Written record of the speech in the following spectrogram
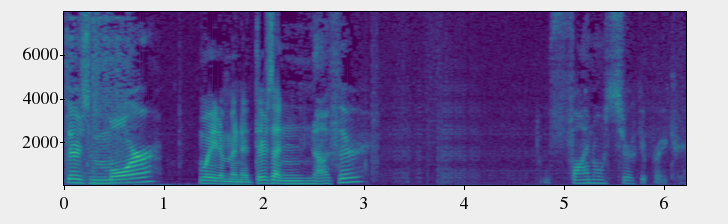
There's more? Wait a minute, there's another? Final circuit breaker.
